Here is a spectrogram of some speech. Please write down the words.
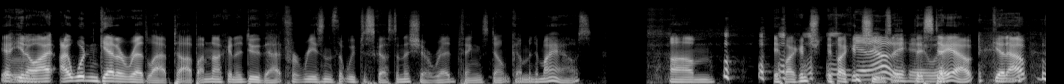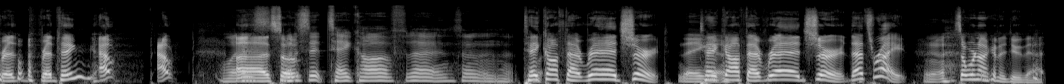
you know, I, I wouldn't get a red laptop. I'm not going to do that for reasons that we've discussed in the show. Red things don't come into my house. Um, if I can, if I can Get choose it, they with- stay out. Get out, red red thing, out, out. What Uh, is, so- what is it? Take off the. Take off that red shirt. Take go. off that red shirt. That's right. Yeah. So we're not going to do that.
